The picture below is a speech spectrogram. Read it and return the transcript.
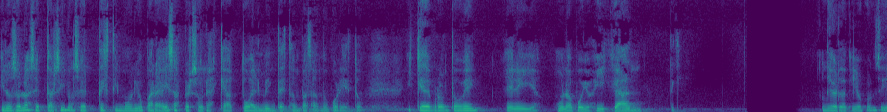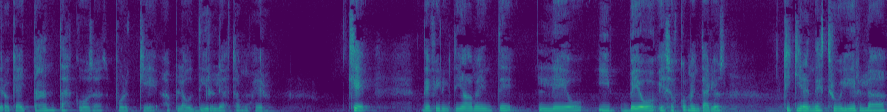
y no solo aceptar, sino ser testimonio para esas personas que actualmente están pasando por esto y que de pronto ven en ella un apoyo gigante. De verdad que yo considero que hay tantas cosas por qué aplaudirle a esta mujer que definitivamente leo y veo esos comentarios que quieren destruirla.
